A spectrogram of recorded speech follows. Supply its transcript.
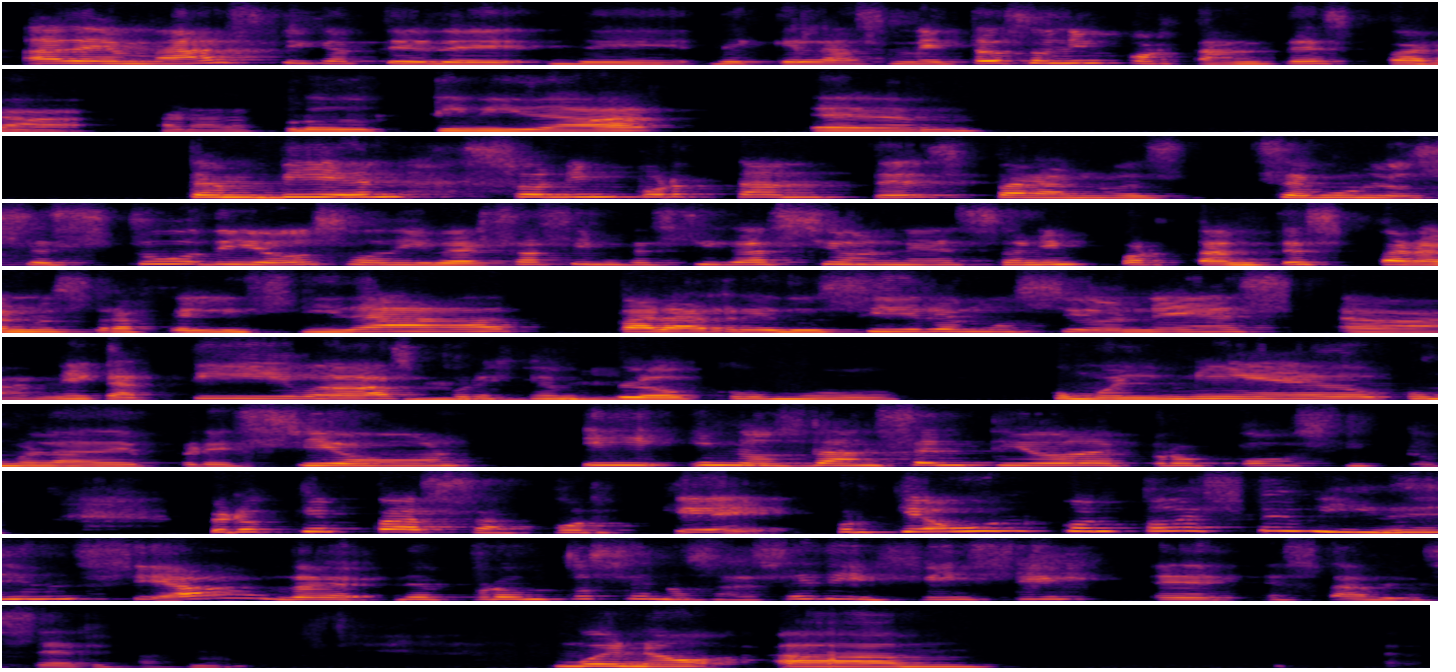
además, fíjate, de, de, de, que las metas son importantes para, para la productividad, em, también son importantes para, según los estudios o diversas investigaciones, son importantes para nuestra felicidad, para reducir emociones uh, negativas, por ejemplo, como, como el miedo, como la depresión, y, y, nos dan sentido de propósito. Pero ¿qué pasa? ¿Por qué, Porque aún con toda esta evidencia, de, de pronto se nos hace difícil eh, establecerlas? ¿no? Bueno, um,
